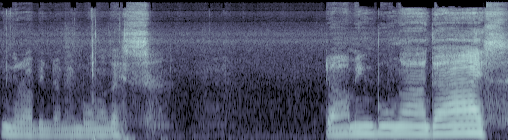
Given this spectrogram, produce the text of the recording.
Grabe daming bunga guys. Daming bunga guys.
